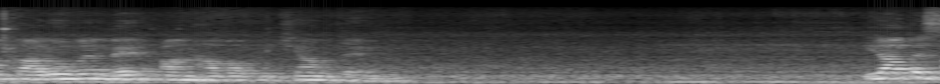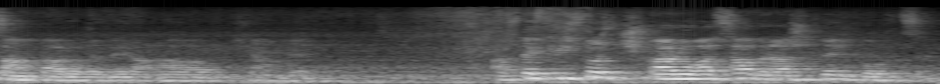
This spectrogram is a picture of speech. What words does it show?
անկարող է մեր անհավատության դեմ։ Իրապես անկարող է մեր անհավատության դեմ Աստեղ Քրիստոս չկարողացավ հրաշքներ գործել։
